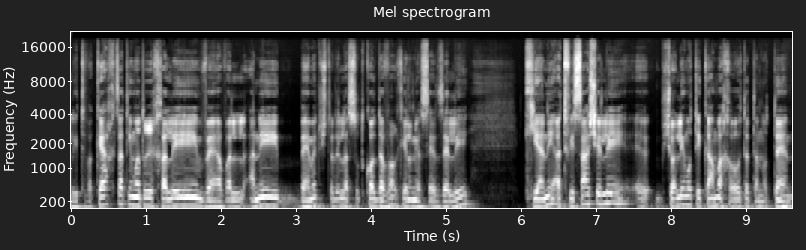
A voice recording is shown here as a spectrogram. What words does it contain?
להתווכח קצת עם אדריכלים, ו- אבל אני באמת משתדל לעשות כל דבר כאילו אני עושה את זה לי. כי אני, התפיסה שלי, אה, שואלים אותי כמה אחריות אתה נותן.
